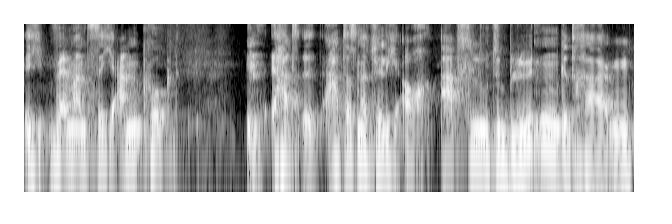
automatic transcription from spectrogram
ich, wenn man es sich anguckt, hat, hat das natürlich auch absolute Blüten getragen.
